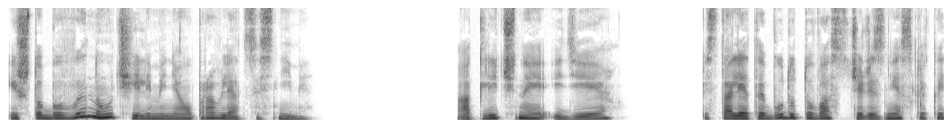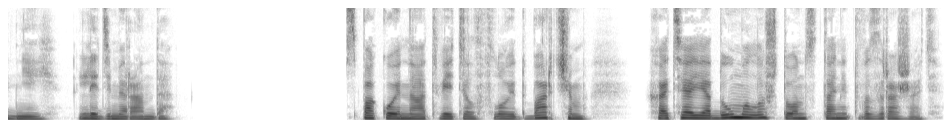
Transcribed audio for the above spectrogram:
«И чтобы вы научили меня управляться с ними». «Отличная идея», Пистолеты будут у вас через несколько дней, леди Миранда. Спокойно ответил Флойд Барчем, хотя я думала, что он станет возражать.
